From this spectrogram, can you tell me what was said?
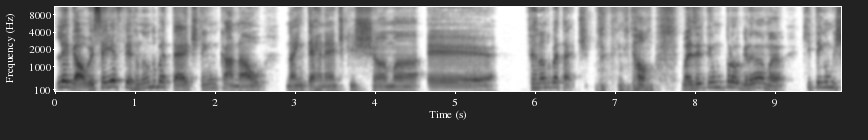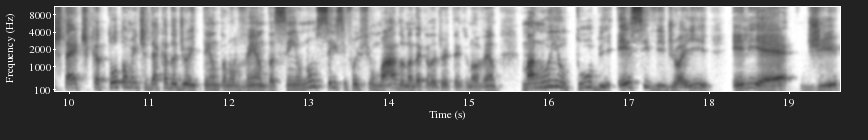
legal. Esse aí é Fernando Betete, tem um canal na internet que chama é... Fernando Betete. Então, mas ele tem um programa que tem uma estética totalmente década de 80, 90, assim. Eu não sei se foi filmado na década de 80 e 90, mas no YouTube, esse vídeo aí, ele é de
